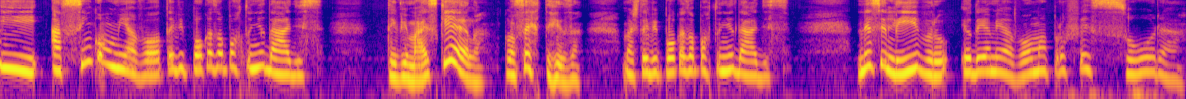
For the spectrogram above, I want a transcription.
E, assim como minha avó, teve poucas oportunidades. Teve mais que ela, com certeza, mas teve poucas oportunidades. Nesse livro, eu dei à minha avó uma professora.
